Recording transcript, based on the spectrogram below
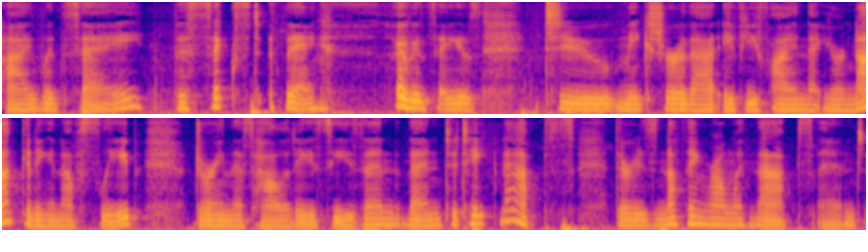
I would say, the sixth thing I would say is to make sure that if you find that you're not getting enough sleep during this holiday season, then to take naps. There is nothing wrong with naps, and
